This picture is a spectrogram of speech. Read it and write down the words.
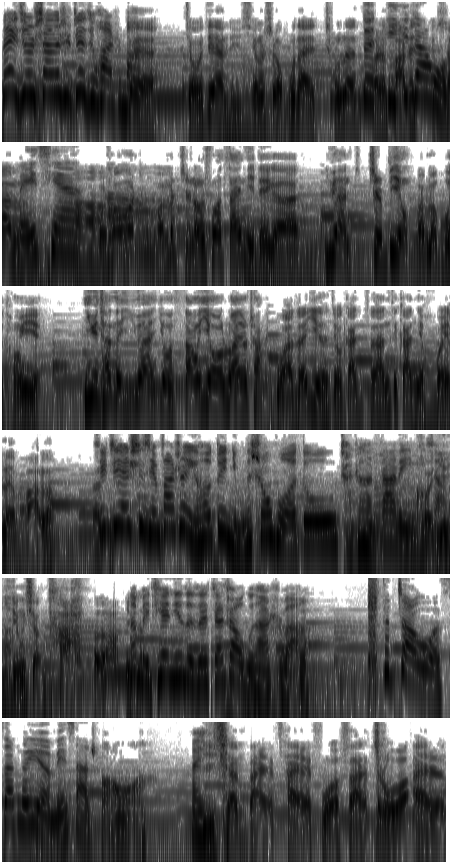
那也就是删的是这句话是吗？，对，酒店旅行社不再承担责对，任，第一把这张我们给删了。没签。啊我说我我们只能说在你这个医院治病，我们不同意，因为他那医院又脏又乱又差。我的意思就赶咱就赶紧回来，完了。其实这件事情发生以后，对你们的生活都产生很大的影可响了。影响大了。那每天你得在家照顾他是吧？他照顾我三个月没下床我，哎以前买菜做饭就是我爱人，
